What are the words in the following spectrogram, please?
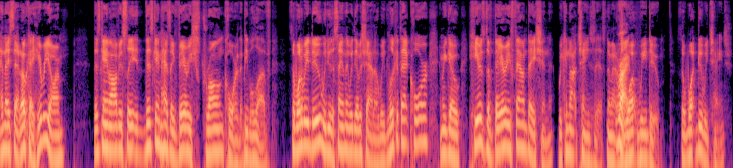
and they said, "Okay, here we are. This game obviously this game has a very strong core that people love. So what do we do? We do the same thing we did with Shadow. We look at that core and we go, "Here's the very foundation. We cannot change this no matter Right. what we do." So what do we change?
